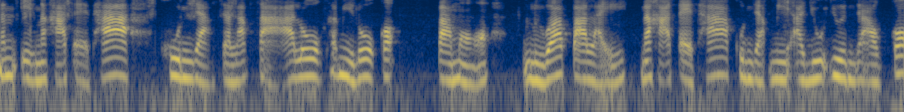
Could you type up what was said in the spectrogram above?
นั่นเองนะคะ แต่ถ้าคุณอยากจะรักษาโรคถ้ามีโรคก็ปลาหมอหรือว่าปลาไหลนะคะ แต่ถ้าคุณอยากมีอายุยืนยาวก็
